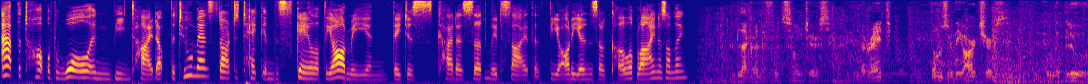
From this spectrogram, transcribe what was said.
At the top of the wall and being tied up, the two men start to take in the scale of the army and they just kinda suddenly decide that the audience are colorblind or something. The black are the foot soldiers, and the red. Those are the archers. And the blue.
